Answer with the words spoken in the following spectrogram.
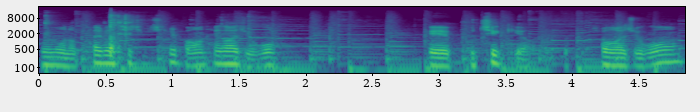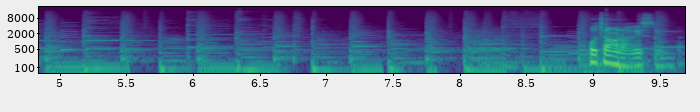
번호 877번 해가지고 이렇게 붙일게요. 붙여가지고 포장을 하겠습니다.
